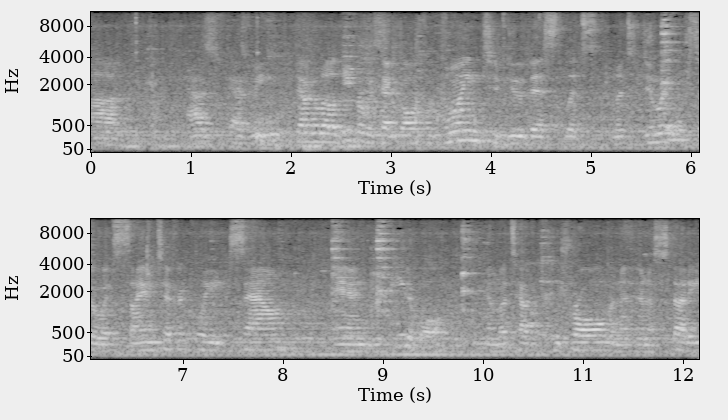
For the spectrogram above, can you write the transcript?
um, as, as we dug a little deeper, we said, well, if we're going to do this, let's let's do it so it's scientifically sound and repeatable, and let's have a control and a, and a study.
